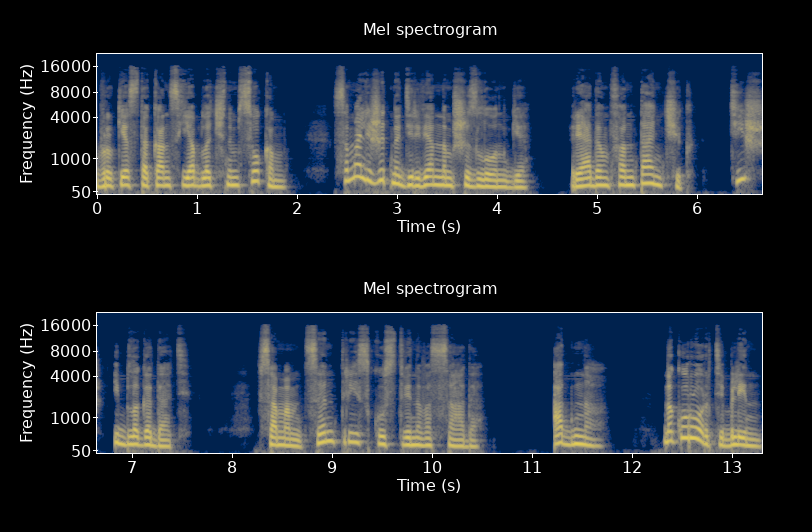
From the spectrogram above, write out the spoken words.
В руке стакан с яблочным соком. Сама лежит на деревянном шезлонге. Рядом фонтанчик, тишь и благодать. В самом центре искусственного сада. Одна. На курорте, блин.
